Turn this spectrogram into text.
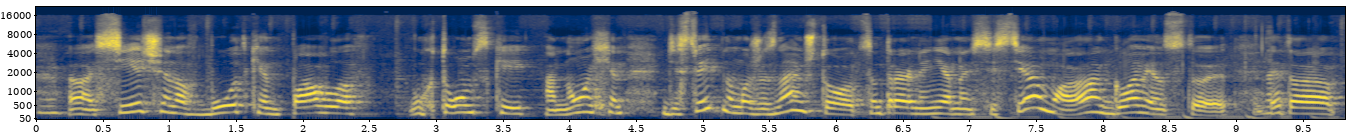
угу. Сеченов, Боткин, Павлов. Ухтомский, Анохин. Действительно, мы же знаем, что центральная нервная система она главенствует. Да. Это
